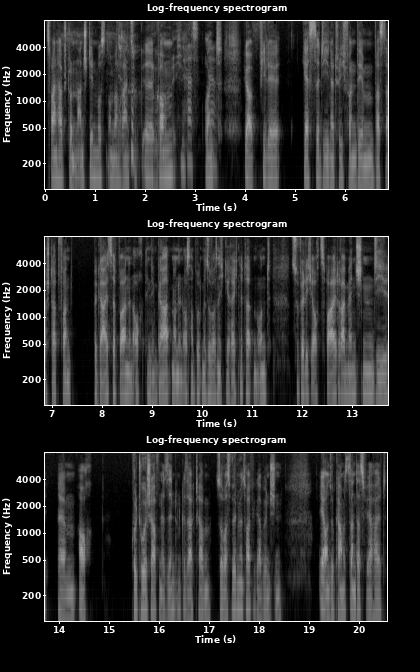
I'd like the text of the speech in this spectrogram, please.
zweieinhalb Stunden anstehen mussten, um dann reinzukommen. Äh, und ja. ja, viele Gäste, die natürlich von dem, was da stattfand, begeistert waren und auch in dem Garten und in Osnabrück mit sowas nicht gerechnet hatten und zufällig auch zwei, drei Menschen, die ähm, auch Kulturschaffende sind und gesagt haben, sowas würden wir uns häufiger wünschen. Ja, und so kam es dann, dass wir halt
